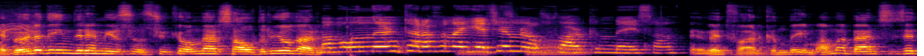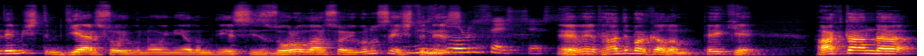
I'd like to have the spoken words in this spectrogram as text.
E böyle de indiremiyorsunuz çünkü onlar saldırıyorlar. Baba onların tarafına geçemiyoruz farkındaysan. Evet farkındayım ama ben size demiştim diğer soygunu oynayalım diye. Siz zor olan soygunu seçtiniz. Biz zoru seçeceğiz. Evet hadi bakalım. Peki. Hak'tan da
